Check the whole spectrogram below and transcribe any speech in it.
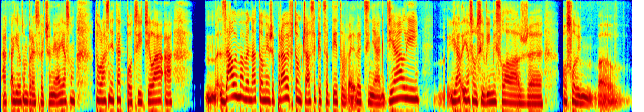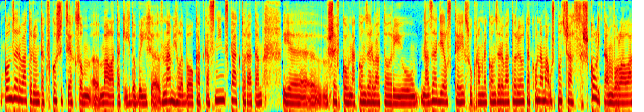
ak, ak je o tom presvedčený. A ja som to vlastne tak pocítila a mm, Zaujímavé na tom je, že práve v tom čase, keď sa tieto ve- veci nejak diali, ja, ja som si vymyslela, že oslovím e, konzervatórium, tak v Košiciach som e, mala takých dobrých e, známych, lebo Katka Snínska, ktorá tam je šéfkou na konzervatóriu, na Zadielskej súkromné konzervatórium, tak ona ma už počas školy tam volala,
